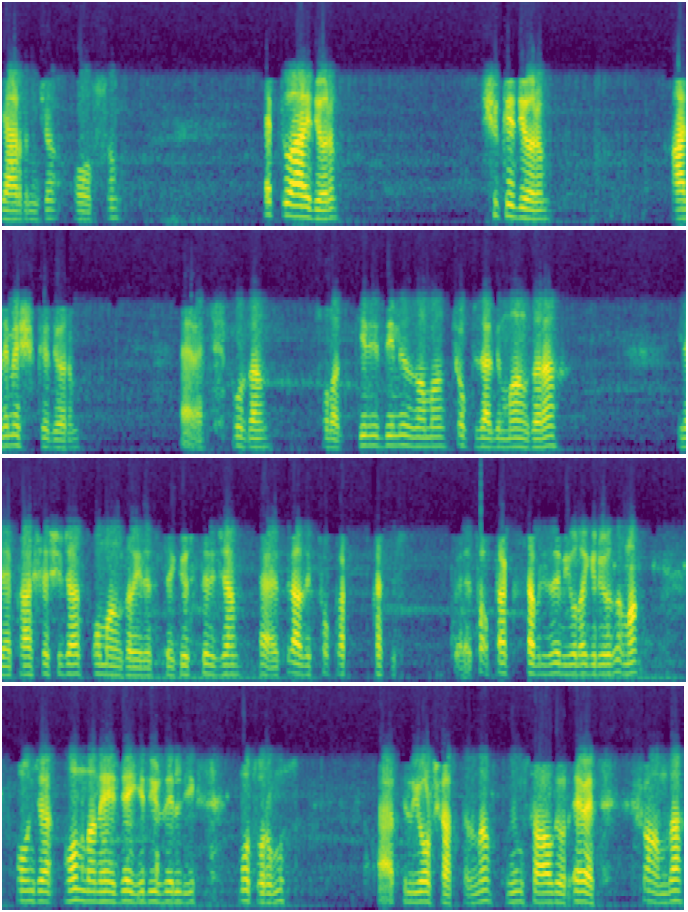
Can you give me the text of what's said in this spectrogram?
yardımcı olsun. Hep dua ediyorum. Şükrediyorum. Halime şükrediyorum. Evet, buradan sola girdiğimiz zaman çok güzel bir manzara ile karşılaşacağız. O manzarayı da size göstereceğim. Evet, birazcık toprak kasis, böyle toprak stabilize bir yola giriyoruz ama Honda, Honda NC 750X motorumuz her türlü yol şartlarına uyum sağlıyor. Evet, şu anda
